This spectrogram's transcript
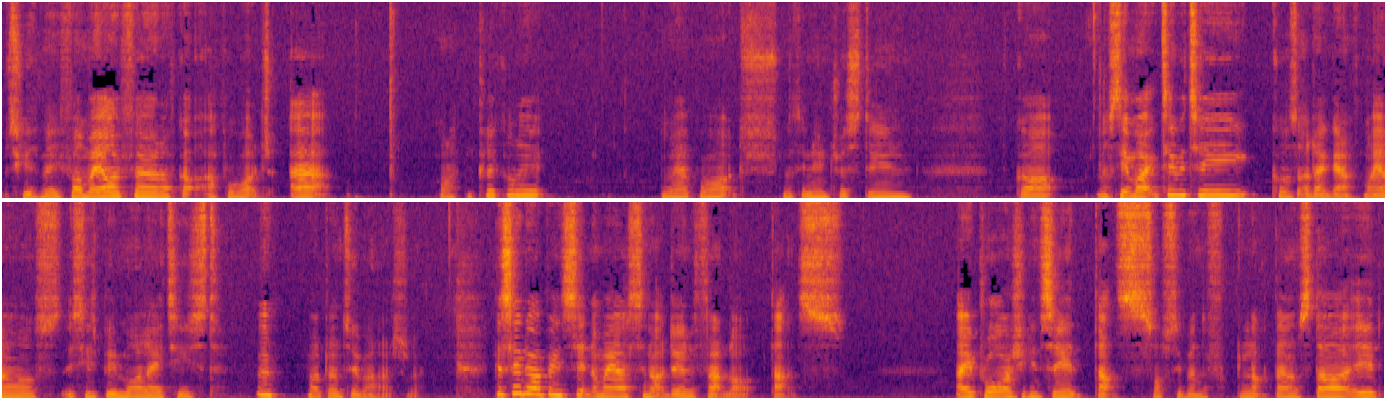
excuse me, for my iPhone, I've got Apple Watch app. Well, I can click on it. My Apple Watch, nothing interesting. I've got see my activity because I don't get off my arse. This has been my latest. Hmm, not done too bad actually. Considering I've been sitting on my ass and not doing a fat lot, that's April as you can see, that's obviously when the fucking lockdown started.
